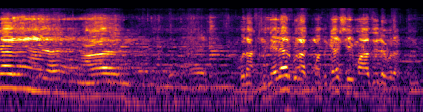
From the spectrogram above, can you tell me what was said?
neler bıraktı neler bırakmadık her şeyi mazide bıraktık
